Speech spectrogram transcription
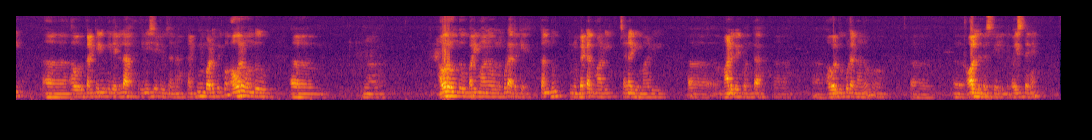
ಅವರು ಕಂಟಿನ್ಯೂ ಇದೆಲ್ಲ ಇನಿಷಿಯೇಟಿವ್ಸನ್ನು ಕಂಟಿನ್ಯೂ ಮಾಡಬೇಕು. ಅವರ ಒಂದು ಅವರ ಒಂದು ಪರಿಮಾಣವನ್ನು ಕೂಡ ಅದಕ್ಕೆ ತಂದು ಇನ್ನು ಬೆಟರ್ ಮಾಡಿ, ಚೆನ್ನಾಗಿ ಮಾಡಿ ಮಾಡಬೇಕು ಅಂತ ಅವ್ರಿಗೂ ಕೂಡ ನಾನು ಆಲ್ ದಿ ಬೆಸ್ಟ್ ಹೇಳಲಿಕ್ಕೆ ಬಯಸ್ತೇನೆ.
